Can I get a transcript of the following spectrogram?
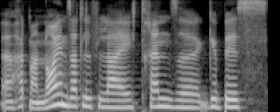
äh, hat man einen neuen Sattel vielleicht, Trense, Gebiss,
